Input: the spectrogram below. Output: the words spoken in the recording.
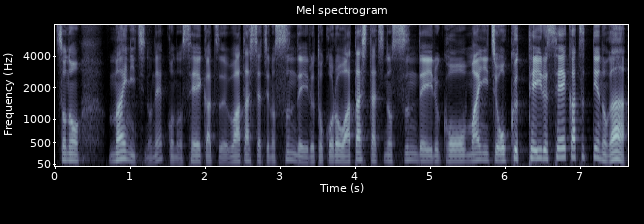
その毎日のねこの生活私たちの住んでいるところ私たちの住んでいるこう毎日送っている生活っていうのが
